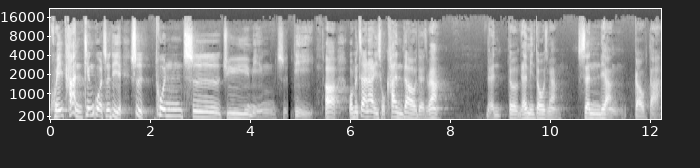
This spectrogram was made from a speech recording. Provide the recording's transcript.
窥探经过之地，是吞吃居民之地啊！我们在那里所看到的怎么样？”人都人民都怎么样？身量高大，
